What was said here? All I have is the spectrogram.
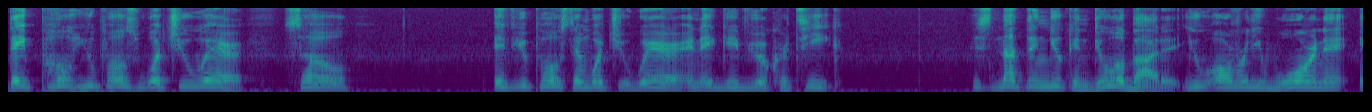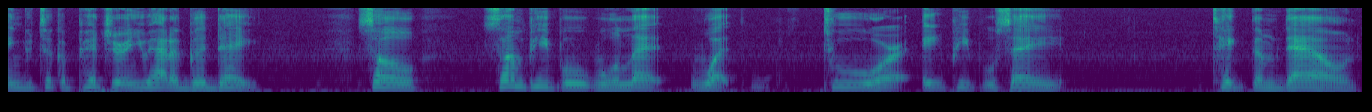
They post you post what you wear. So if you post in what you wear and they give you a critique, there's nothing you can do about it. You already worn it and you took a picture and you had a good day. So some people will let what two or eight people say take them down.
